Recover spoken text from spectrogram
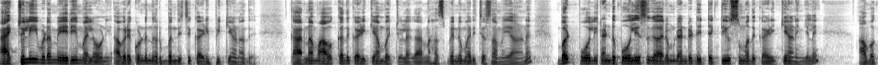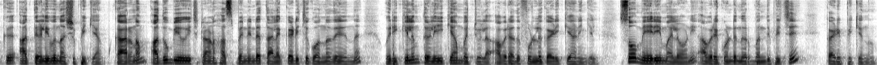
ആക്ച്വലി ഇവിടെ മേരി മലോണി അവരെ കൊണ്ട് നിർബന്ധിച്ച് കഴിപ്പിക്കുകയാണത്. കാരണം അവൾക്കത് കഴിക്കാൻ പറ്റില്ല കാരണം ഹസ്ബൻഡ് മരിച്ച സമയമാണ്. ബട്ട് പോലീസ് രണ്ട് പോലീസുകാരും രണ്ട് ഡിറ്റക്റ്റീവ്സും അത് കഴിക്കുകയാണെങ്കിൽ അവക്ക് ആ തെളിവ് നശിപ്പിക്കാം. കാരണം അതുപയോഗിച്ചിട്ടാണ് ഹസ്ബൻഡിന്റെ തലക്കടിച്ച് കൊന്നത് എന്ന് ഒരിക്കലും തെളിയിക്കാൻ പറ്റില്ല അവരത് ഫുള്ള് കഴിക്കുകയാണെങ്കിൽ. സോ മേരി മലോണി അവരെ കൊണ്ട് നിർബന്ധിപ്പിച്ച് കഴിപ്പിക്കുന്നു.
